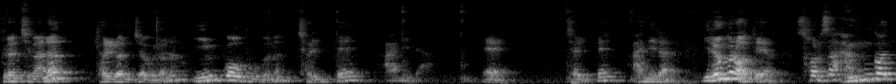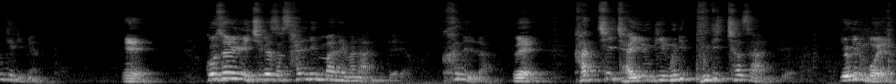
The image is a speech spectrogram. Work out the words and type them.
그렇지만은 결론적으로는 인고 부분은 절대 아니다. 예, 절대 아니라. 이런 건 어때요? 서로서 안 건드리면 돼. 예, 고소영이 집에서 살림만 하면 안 돼요. 큰일 나. 왜? 같이 자유기문이 부딪혀서 안 돼. 여기는 뭐예요?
